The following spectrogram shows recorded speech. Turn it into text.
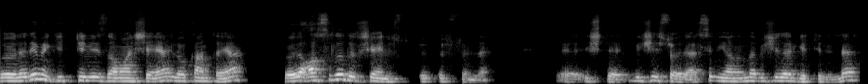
Böyle değil mi? Gittiğiniz zaman şeye, lokantaya böyle asılıdır şeyin üst- üstünde. Ee, işte bir şey söylersin, yanında bir şeyler getirirler.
